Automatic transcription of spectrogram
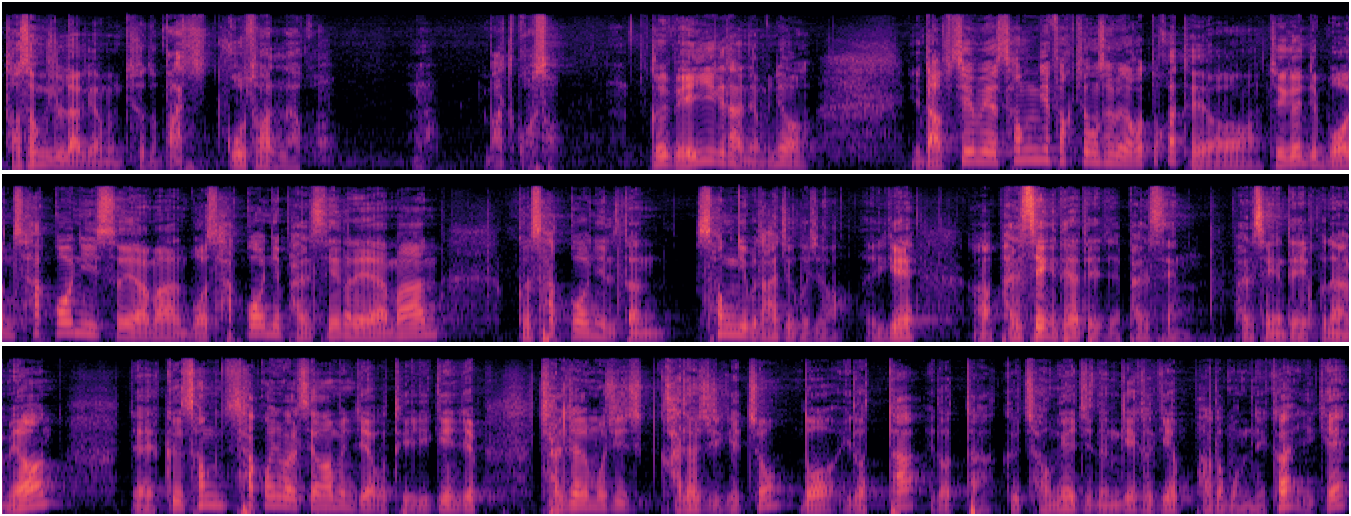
더 성질 나게 하면 저도 맞고소 하려고. 어, 맞고소. 그왜 얘기를 하냐면요. 납세의 성립 확정 소멸하고 똑같아요. 저희가 이제 뭔 사건이 있어야만 뭐 사건이 발생을 해야만 그 사건이 일단 성립을 하죠, 그죠? 이게 아, 발생이 돼야 되죠, 발생. 발생이 되고 나면 네, 그 성, 사건이 발생하면 이제 어떻게 이게 이제 잘잘못이 가져지겠죠? 너 이렇다, 이렇다. 그 정해지는 게 그게 바로 뭡니까? 이게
